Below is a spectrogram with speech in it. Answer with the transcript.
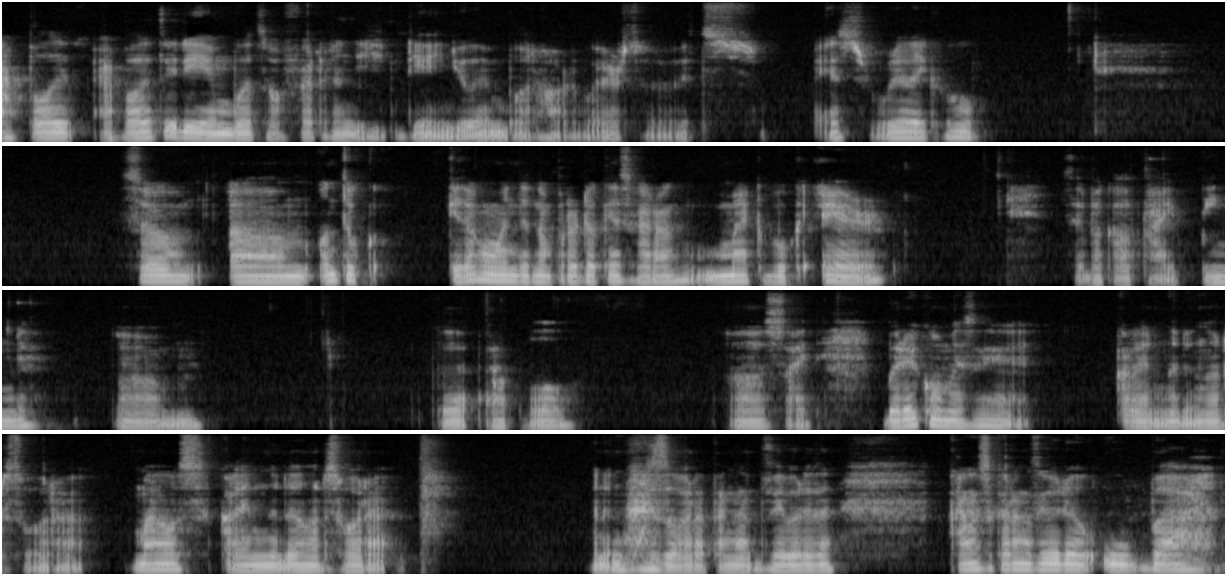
Apple Apple itu dia yang buat software dan dia yang juga yang buat hardware so it's it's really cool so um, untuk kita ngomongin tentang produknya sekarang MacBook Air saya bakal typing deh um, ke Apple uh, site. Berarti kalau misalnya kalian ngedengar suara mouse, kalian ngedengar suara mendengar suara tangan saya berarti karena sekarang saya udah ubah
